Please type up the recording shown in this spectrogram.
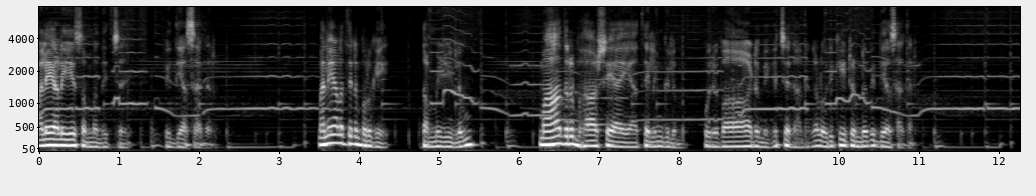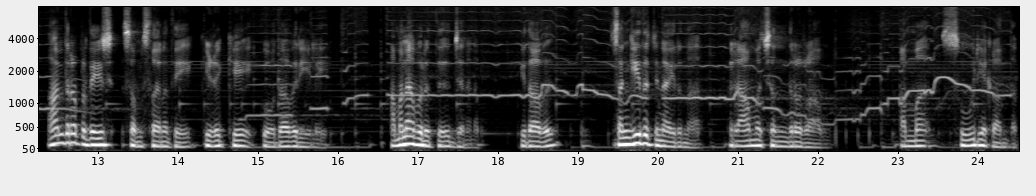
മലയാളിയെ സംബന്ധിച്ച് വിദ്യാസാഗർ. മലയാളത്തിന് പുറകെ തമിഴിലും മാതൃഭാഷയായ തെലുങ്കിലും ഒരുപാട് മികച്ച ഗാനങ്ങൾ ഒരുക്കിയിട്ടുണ്ട് വിദ്യാസാഗർ. ആന്ധ്രാപ്രദേശ് സംസ്ഥാനത്തെ കിഴക്കേ ഗോദാവരിയിലെ അമലാപുരത്ത് ജനനം. പിതാവ് സംഗീതജ്ഞനായിരുന്ന രാമചന്ദ്ര റാവു. അമ്മ സൂര്യകാന്തം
